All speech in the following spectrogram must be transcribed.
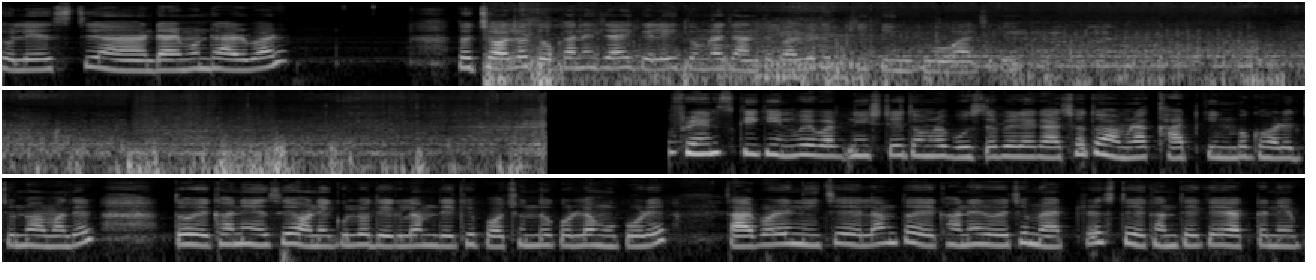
চলে এসেছি ডায়মন্ড হারবার তো চলো দোকানে যাই, গেলেই তোমরা জানতে পারবে যে কী কিনবো আজকে। ফ্রেন্ডস কি কিনবো? এবার নিশ্চয়ই তোমরা বুঝতে পেরে গেছো। তো আমরা খাট কিনবো ঘরের জন্য আমাদের। তো এখানে এসে অনেকগুলো দেখলাম, দেখে পছন্দ করলাম উপরে। তারপরে নিচে এলাম। তো এখানে রয়েছে ম্যাট্রেস। তো এখান থেকে একটা নেব।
